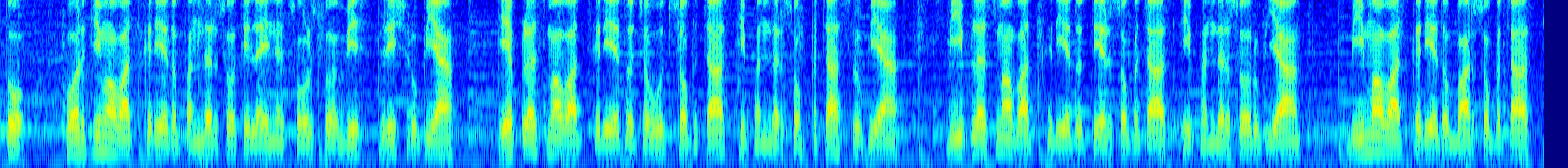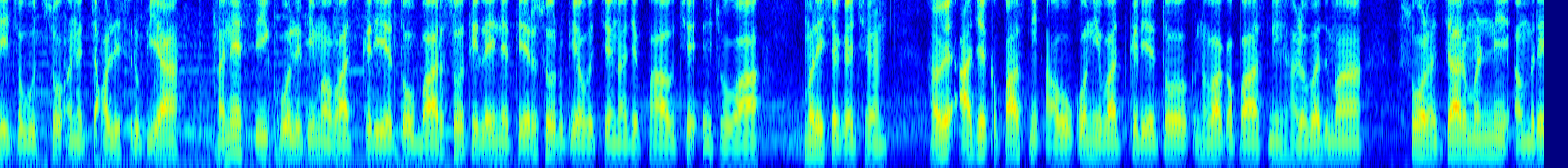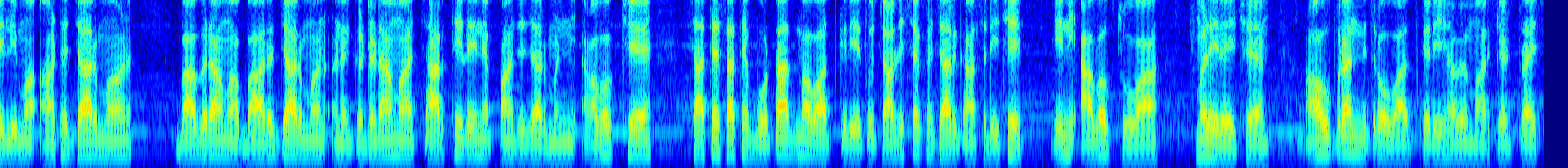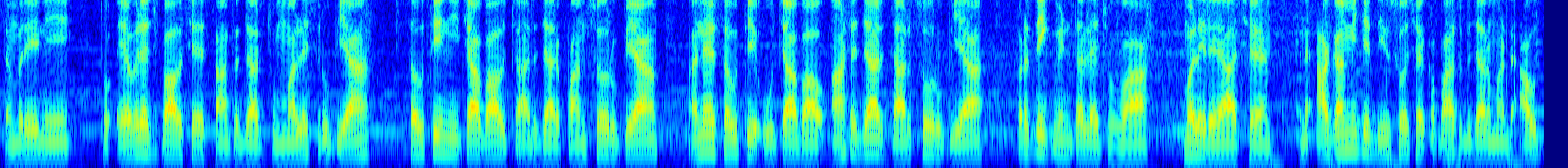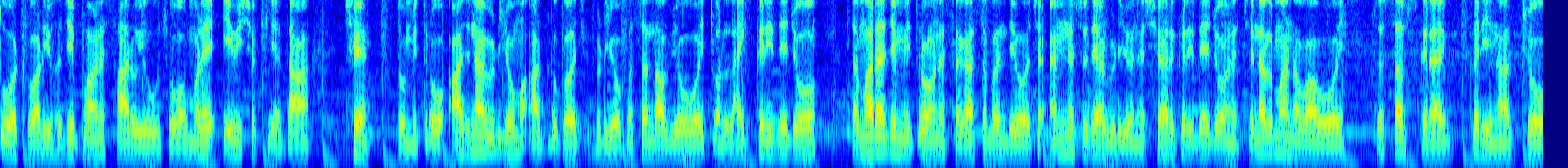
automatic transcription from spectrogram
તો ફોરજીમાં વાત કરીએ તો પંદરસોથી લઈને સોળસો વીસ ત્રીસ રૂપિયા એ પ્લસમાં વાત કરીએ તો ચૌદસો પચાસથી પંદરસો પચાસ રૂપિયા બી પ્લસમાં વાત કરીએ તો તેરસો પચાસથી પંદરસો રૂપિયા બીમાં વાત કરીએ તો બારસો પચાસથી ચૌદસો અને ચાલીસ રૂપિયા. અને સી ક્વોલિટીમાં વાત કરીએ તો બારસોથી લઈને તેરસો રૂપિયા વચ્ચેના જે ભાવ છે એ જોવા મળી શકે છે. હવે આજે કપાસની આવકોની વાત કરીએ તો નવા કપાસની હળવદમાં સોળ હજાર મણની, અમરેલીમાં આઠ હજાર મણ, બાબરામાં બાર હજાર મણ અને ગઢડામાં ચારથી લઈને પાંચ હજાર મણની આવક છે. સાથે સાથે બોટાદમાં વાત કરીએ તો ચાલીસેક હજાર ઘાસડી છે. એની આવક જોવા મળી રહી છે. આ ઉપરાંત મિત્રો વાત કરી હવે માર્કેટ પ્રાઇસ સમરીની તો એવરેજ ભાવ છે સાત હજાર ચુમ્માલીસ રૂપિયા, સૌથી નીચા ભાવ ચાર હજાર પાંચસો રૂપિયા અને સૌથી ઊંચા ભાવ આઠ હજાર ચારસો રૂપિયા પ્રતિ ક્વિન્ટલે જોવા મળી રહ્યા છે. અને આગામી જે દિવસો છે કપાસ બજાર માટે આવતું અઠવાડિયું હજી પણ સારું એવું જોવા મળે એવી શક્યતા છે. તો મિત્રો, આજના વિડીયોમાં આટલું જ. વીડિયો પસંદ આવ્યો હોય તો લાઈક કરી દેજો. તમારા જે મિત્રો અને સગા સંબંધીઓ છે, એમને સુધી આ વિડીયોને શેર કરી દેજો અને ચેનલમાં નવા હોય તો સબસ્ક્રાઈબ કરી નાખજો.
